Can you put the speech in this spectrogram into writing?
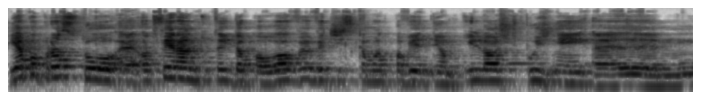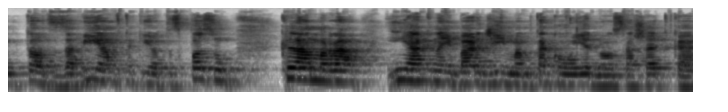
Ja po prostu e, otwieram tutaj do połowy, wyciskam odpowiednią ilość, później e, to zawijam w taki oto sposób, klamra i jak najbardziej mam taką jedną saszetkę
